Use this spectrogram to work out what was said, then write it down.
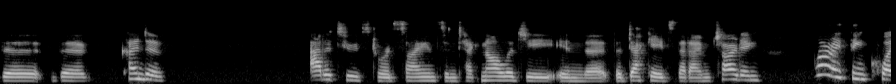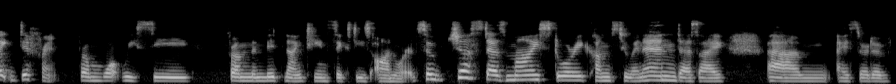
the the kind of attitudes towards science and technology in the, the decades that I'm charting are, I think, quite different from what we see from the mid 1960s onward. So just as my story comes to an end, as I, um, I sort of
